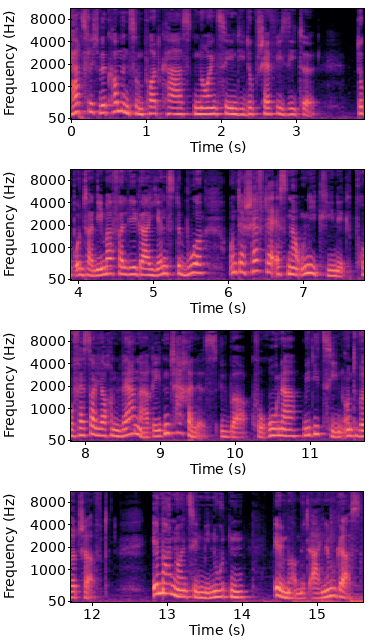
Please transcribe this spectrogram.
Herzlich willkommen zum Podcast 19, die DUB-Chefvisite. DUB-Unternehmerverleger Jens de Boer und der Chef der Essener Uniklinik, Professor Jochen Werner, reden Tacheles über Corona, Medizin und Wirtschaft. Immer 19 Minuten, immer mit einem Gast.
